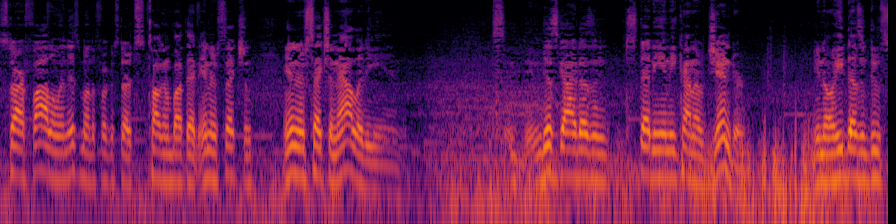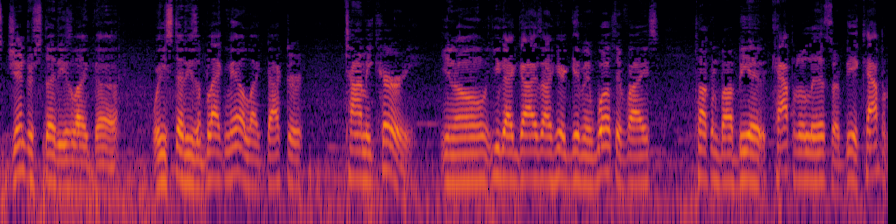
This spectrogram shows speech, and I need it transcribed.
start following. This motherfucker starts talking about that intersection, intersectionality, and, and this guy doesn't study any kind of gender. You know, he doesn't do gender studies like. Uh, where he studies a black male like Dr. Tommy Curry. You know, you got guys out here giving wealth advice, talking about be a capitalist or be a cap-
